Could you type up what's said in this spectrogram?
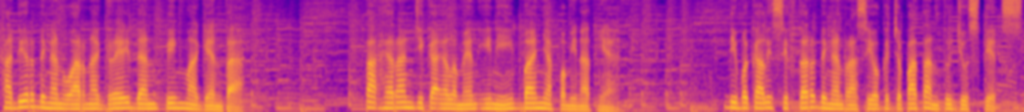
Hadir dengan warna grey dan pink magenta. Tak heran jika elemen ini banyak peminatnya. Dibekali shifter dengan rasio kecepatan 7 speeds.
